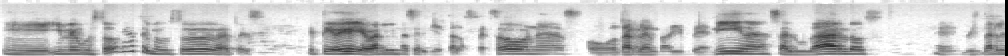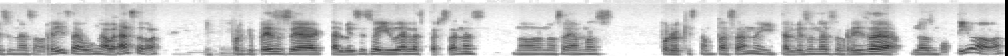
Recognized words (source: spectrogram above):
Y, y me gustó, fíjate, me gustó, pues, que te oye llevarle una servilleta a las personas o darles la bienvenida, saludarlos, eh, brindarles una sonrisa un abrazo, porque pues, o sea, tal vez eso ayuda a las personas, no, no sabemos por lo que están pasando y tal vez una sonrisa los motiva, ¿va?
